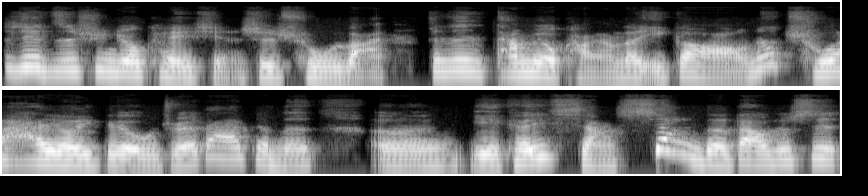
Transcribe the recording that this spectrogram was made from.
这些资讯就可以显示出来，就是他们有考量的一个哦。那除了还有一个，我觉得大家可能嗯、呃、也可以想象得到，就是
